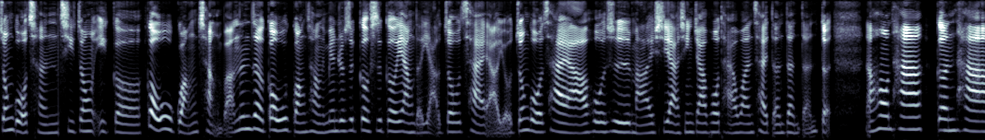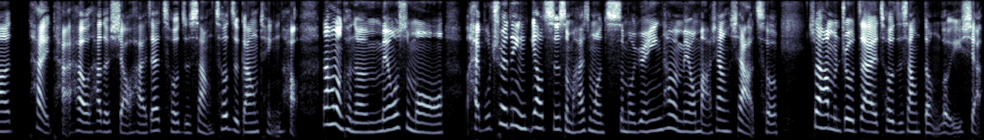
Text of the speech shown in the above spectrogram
中国城其中一个购物广场吧。那这个购物广场里面就是各式各样的亚洲菜啊，有中国菜啊，或者是马来西亚、新加坡、台湾菜等等等等。然后他跟他。太太还有他的小孩在车子上，车子刚停好，那他们可能没有什么，还不确定要吃什么，还什么什么原因，他们没有马上下车，所以他们就在车子上等了一下。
